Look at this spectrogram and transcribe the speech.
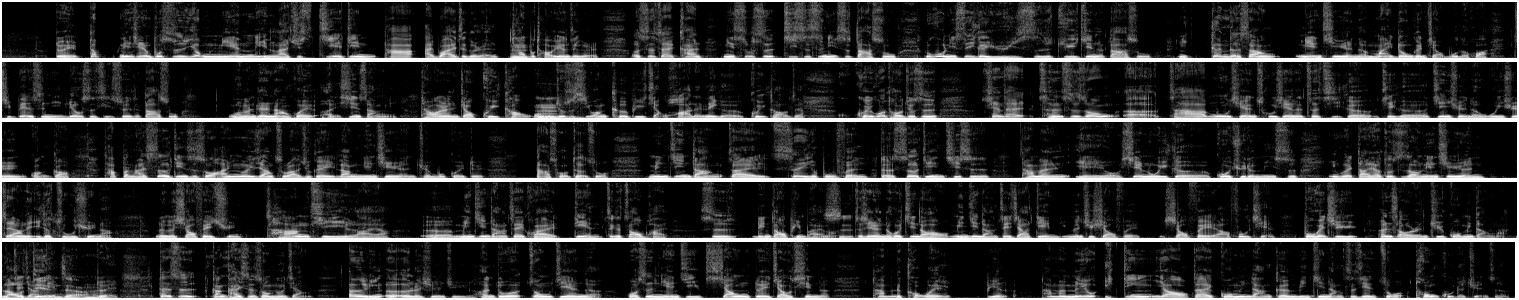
对，他年轻人不是用年龄来去界定他爱不爱这个人，讨不讨厌这个人，而是在看你是不是，即使是你是大叔，如果你是一个与时俱进的大叔，你跟得上年轻人的脉动跟脚步的话，即便是你六十几岁的大叔，我们仍然会很欣赏你。台湾人叫跪靠，我们就是喜欢科皮讲话的那个跪靠。这样回过头就是。现在陈时中，呃，他目前出现的这几个几个竞选的文宣广告，他本来设定是说啊，因为这样出来就可以让年轻人全部归队，大错特错。民进党在这个部分的设定，其实他们也有陷入一个过去的迷思，因为大家都知道，年轻人这样的一个族群啊，那个消费群，长期以来啊，呃，民进党这块店这个招牌。是领导品牌嘛？是这些人都会进到民进党这家店里面去消费、消费啊，付钱，不会去，很少人去国民党嘛。老店这样对。但是刚开始的时候，我们有讲，二零二二的选举，很多中间的或是年纪相对较轻的，他们的口味变了。他们没有一定要在国民党跟民进党之间做痛苦的选择，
